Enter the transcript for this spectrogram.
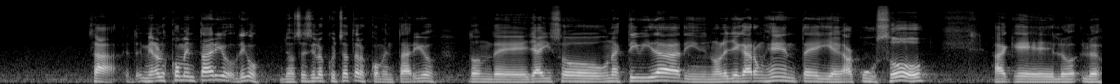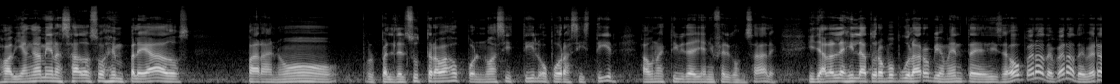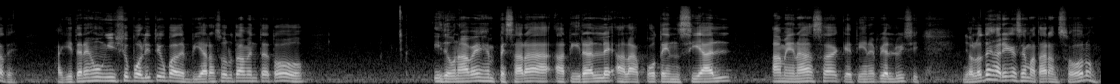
Sea, mira los comentarios, digo, yo no sé si lo escuchaste, los comentarios donde ella hizo una actividad y no le llegaron gente y acusó a que los lo habían amenazado a esos empleados para no por perder sus trabajos por no asistir o por asistir a una actividad de Jennifer González. Y ya la legislatura popular obviamente dice, oh, espérate, espérate, espérate. Aquí tenés un issue político para desviar absolutamente todo y de una vez empezar a tirarle a la potencial amenaza que tiene Pierluisi. Yo los dejaría que se mataran solos.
